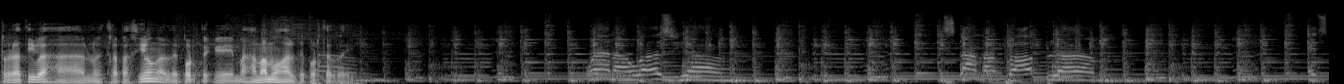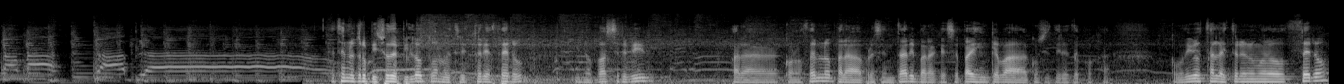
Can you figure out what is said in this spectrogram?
relativas a nuestra pasión, al deporte que más amamos, al deporte rey. Este es nuestro episodio piloto, nuestra historia cero, y nos va a servir para conocernos, para presentar y para que sepáis en qué va a consistir este podcast. Como digo, esta es la historia número cero,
